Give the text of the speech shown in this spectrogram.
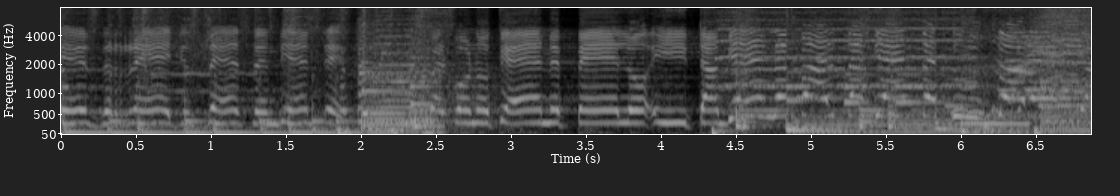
es de reyes descendientes. Su cuerpo no tiene pelo y también le faltan dientes. Sus orejas,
